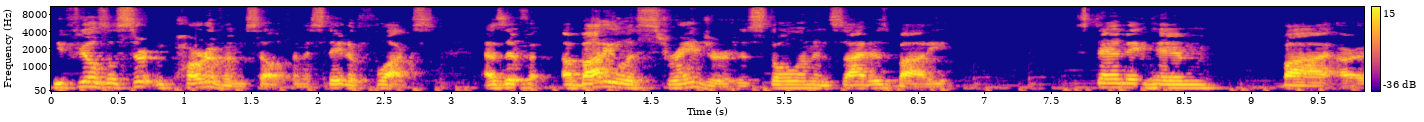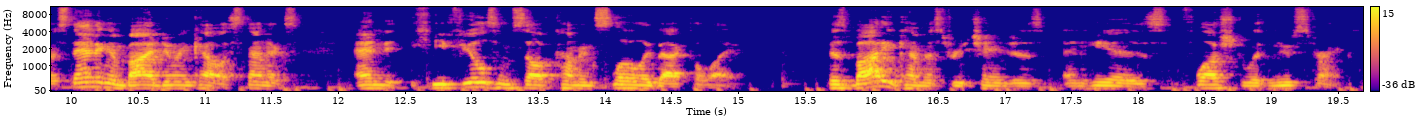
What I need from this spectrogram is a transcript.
He feels a certain part of himself in a state of flux, as if a bodiless stranger has stolen inside his body, standing him by or standing him by doing calisthenics, and he feels himself coming slowly back to life. His body chemistry changes, and he is flushed with new strength.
